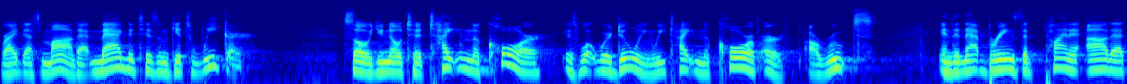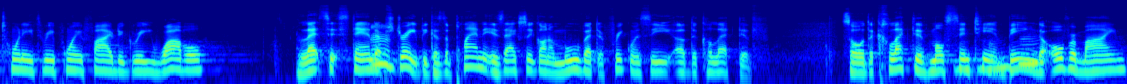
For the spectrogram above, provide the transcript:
right? That's ma. That magnetism gets weaker. So, you know, to tighten the core is what we're doing. We tighten the core of Earth, our roots. And then that brings the planet out of that 23.5 degree wobble, lets it stand mm. up straight because the planet is actually going to move at the frequency of the collective. So, the collective, most sentient mm-hmm. being, the overmind,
